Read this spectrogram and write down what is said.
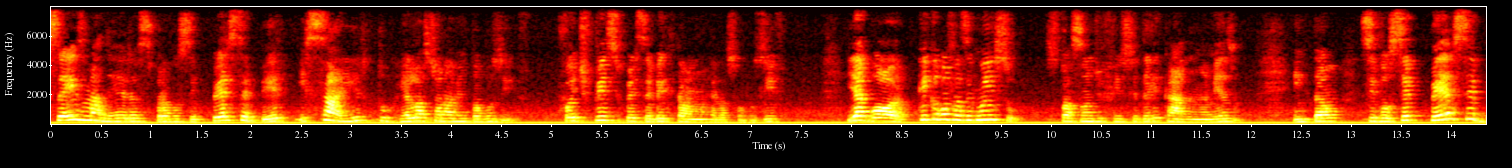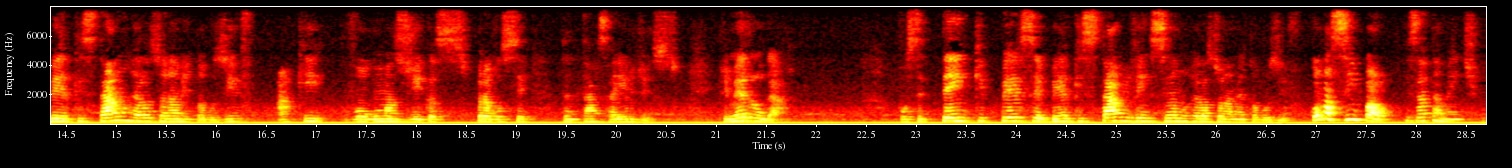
seis maneiras para você perceber e sair do relacionamento abusivo. Foi difícil perceber que estava numa relação abusiva? E agora, o que, que eu vou fazer com isso? Situação difícil e delicada, não é mesmo? Então, se você perceber que está num relacionamento abusivo, aqui vão algumas dicas para você tentar sair disso. Em primeiro lugar, você tem que perceber que está vivenciando um relacionamento abusivo. Como assim, Paulo? Exatamente.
